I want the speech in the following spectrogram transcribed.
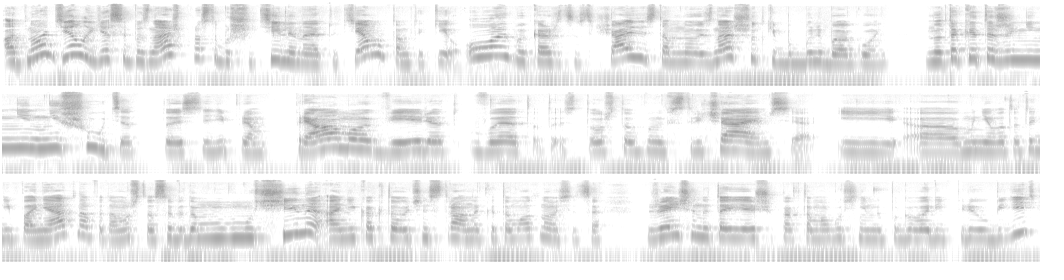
одно дело, если бы, знаешь, просто бы шутили на эту тему, там такие, ой, вы, кажется, встречаетесь, там, ну, и знаешь, шутки бы были бы огонь. Но так это же не, не, не шутят, то есть они прям прямо верят в это, то есть то, что мы встречаемся. И э, мне вот это непонятно, потому что особенно мужчины, они как-то очень странно к этому относятся. Женщины-то я еще как-то могу с ними поговорить, переубедить,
